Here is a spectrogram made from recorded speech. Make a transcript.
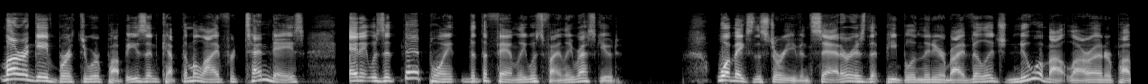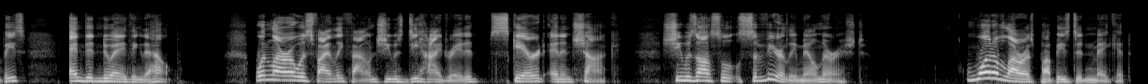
Lara gave birth to her puppies and kept them alive for 10 days and it was at that point that the family was finally rescued. What makes the story even sadder is that people in the nearby village knew about Lara and her puppies and didn't do anything to help. When Lara was finally found she was dehydrated scared and in shock. She was also severely malnourished. One of Lara's puppies didn't make it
